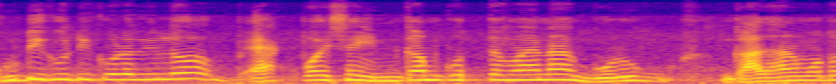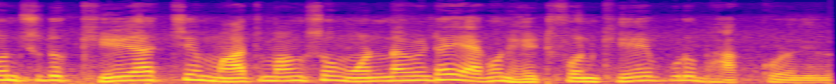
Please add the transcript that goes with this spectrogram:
কুটি কুটি করে দিল। এক পয়সা ইনকাম করতে পারে না। গরু গাধার মতন শুধু খেয়ে যাচ্ছে। মাছ, মাংস, মন্ডা মিঠাই, এখন হেডফোন খেয়ে পুরো ভাগ করে দিল।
